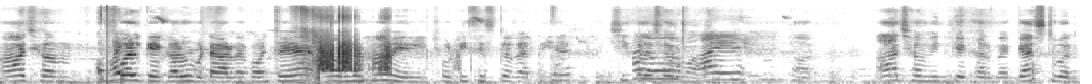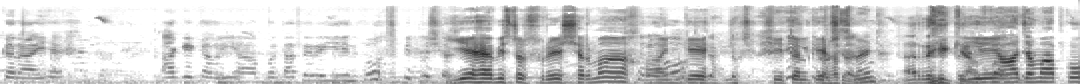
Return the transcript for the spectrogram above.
आज हम उब्बल के कड़ू बटार में पहुँचे हैं और यहाँ मेरी छोटी सिस्टर रहती है शीतल शर्मा। और आज हम इनके घर में गेस्ट बनकर आए हैं। आगे का भैया आप बताते रहिए इनको। ये है मिस्टर सुरेश शर्मा हाँ, इनके शीतल के हस्बैंड अरे तो ये आज हम आपको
